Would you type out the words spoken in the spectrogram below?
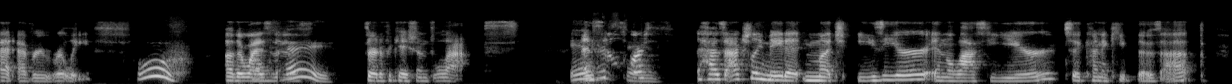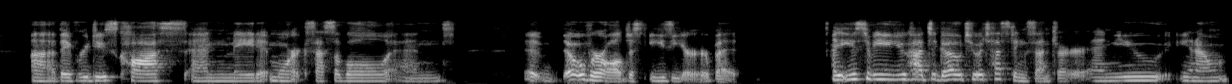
at every release. Ooh, Otherwise, okay. those certifications lapse. And Salesforce has actually made it much easier in the last year to kind of keep those up. Uh, they've reduced costs and made it more accessible and it, uh, overall just easier. But it used to be you had to go to a testing center and you, you know,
